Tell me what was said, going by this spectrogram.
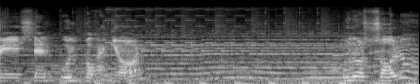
Pez el pulpo cañón? ¿Uno solo?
